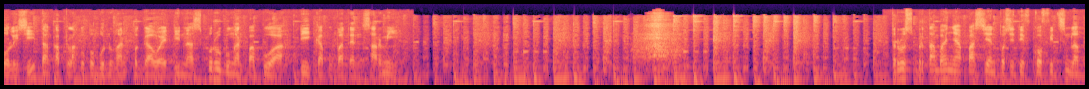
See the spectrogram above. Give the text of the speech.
Polisi tangkap pelaku pembunuhan pegawai Dinas Perhubungan Papua di Kabupaten Sarmi. Terus bertambahnya pasien positif COVID-19,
